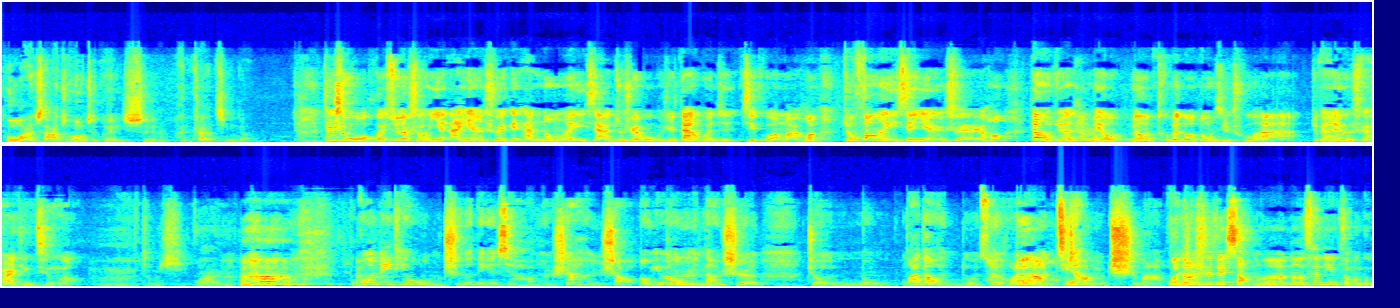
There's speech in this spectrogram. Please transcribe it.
吐完沙之后就可以吃，很干净的。但是我回去的时候也拿盐水给它弄了一下，就是我不是带回几几个嘛，然后就放了一些盐水，然后但我觉得它没有没有特别多东西出来，就感觉那个水还是挺清的。嗯，这么奇怪。不过那天我们吃的那个咸好像沙很少哦，因为我们当时就弄挖到很多，所以后来我们机场就吃嘛。我当时在想那个那个餐厅怎么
